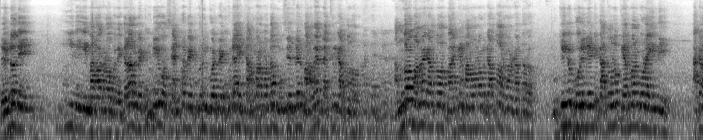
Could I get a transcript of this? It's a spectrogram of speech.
రెండోది ఇది మనం అక్కడ ఒక విగ్రహాలు పెట్టుకుని ఒక సెంటర్ పెట్టుకుని ఇంకోటి పెట్టుకుని అవి కనపడకుండా మూసేసినట్టు మనమే ఫ్లెక్సీలు కడుతున్నాం అందరూ మనమే కడతాం పార్టీని మనం ఉన్నప్పుడు కడతాం అక్కడ కడతారు. ముఖ్యంగా కోరేది ఏంటి గతంలో తీర్మానం కూడా అయింది. అక్కడ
